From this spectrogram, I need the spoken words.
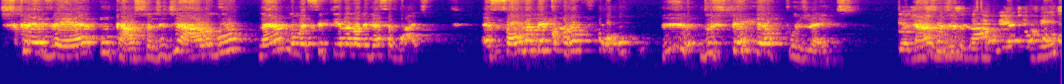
escrever em caixa de diálogo né, numa disciplina na universidade? É só uma decoração dos tempos, gente. E a gente usa, de repente, 20,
